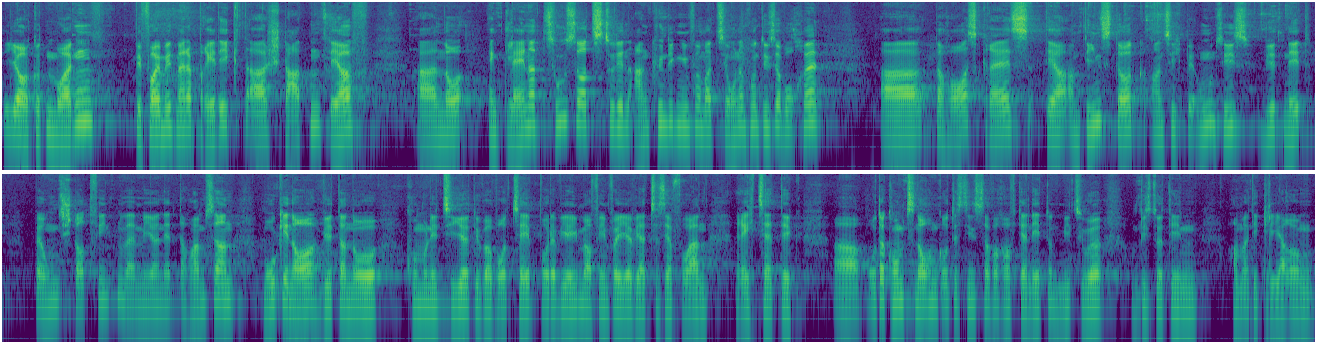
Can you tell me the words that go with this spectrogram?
Ja, guten Morgen. Bevor ich mit meiner Predigt äh, starten darf, äh, noch ein kleiner Zusatz zu den ankündigenden Informationen von dieser Woche. Äh, der Hauskreis, der am Dienstag an sich bei uns ist, wird nicht bei uns stattfinden, weil wir ja nicht daheim sind. Wo genau wird dann noch kommuniziert über WhatsApp oder wie immer, auf jeden Fall, ihr werdet es erfahren rechtzeitig. Äh, oder kommt es nach dem Gottesdienst einfach auf der Net und mit zu und bis dorthin haben wir die Klärung,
